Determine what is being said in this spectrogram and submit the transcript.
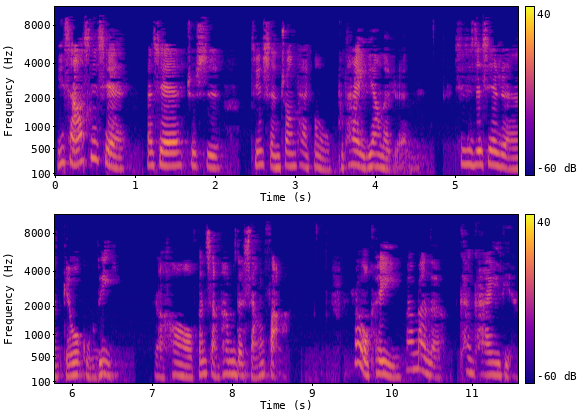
也想要谢谢那些就是精神状态跟我不太一样的人，谢谢这些人给我鼓励，然后分享他们的想法，让我可以慢慢的看开一点。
